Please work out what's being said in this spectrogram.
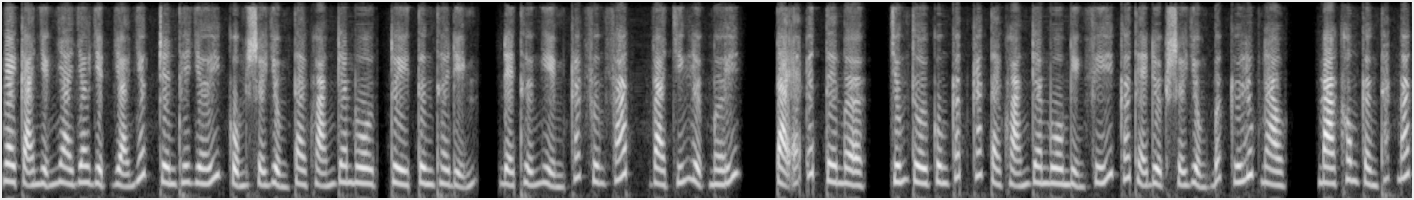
Ngay cả những nhà giao dịch giỏi nhất trên thế giới cũng sử dụng tài khoản demo tùy từng thời điểm để thử nghiệm các phương pháp và chiến lược mới. Tại FXTM, chúng tôi cung cấp các tài khoản demo miễn phí có thể được sử dụng bất cứ lúc nào mà không cần thắc mắc.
